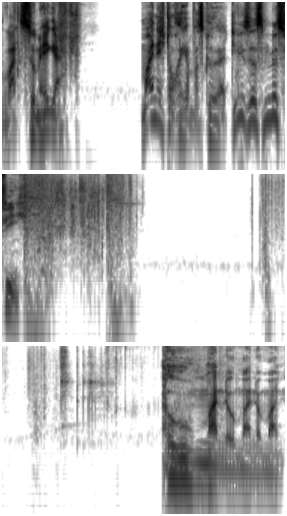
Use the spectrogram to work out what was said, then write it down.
Was zum Heger? Meine ich doch, ich habe was gehört. Dieses Missviech. Oh Mann, oh Mann, oh Mann.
